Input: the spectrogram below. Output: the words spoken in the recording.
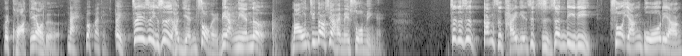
会垮掉的。来，不，哎，这件事情是很严重哎，两年了，马文君到现在还没说明哎，这个是当时台联是指证丽丽说杨国良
